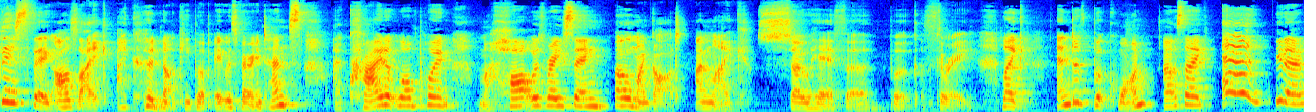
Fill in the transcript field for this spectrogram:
this thing. I was like, I could not keep up. It was very intense. I cried at one point. My heart was racing. Oh my God. I'm like so here for book three. Like, end of book one, I was like, eh, you know,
